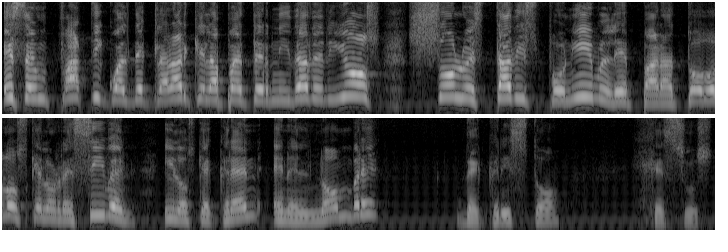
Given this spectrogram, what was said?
es enfático al declarar que la paternidad de Dios solo está disponible para todos los que lo reciben y los que creen en el nombre de Cristo Jesús.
